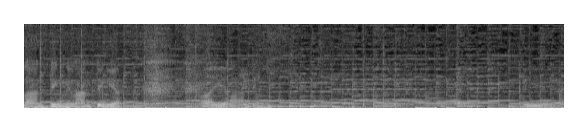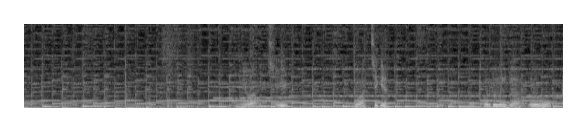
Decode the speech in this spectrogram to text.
lanting nih lanting ya oh iya lanting nih. iya ini wajib ini wajib ya oh dulu garut ừ. ô.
